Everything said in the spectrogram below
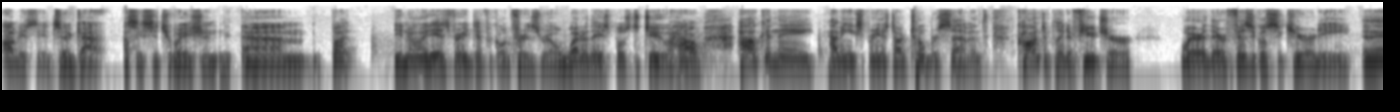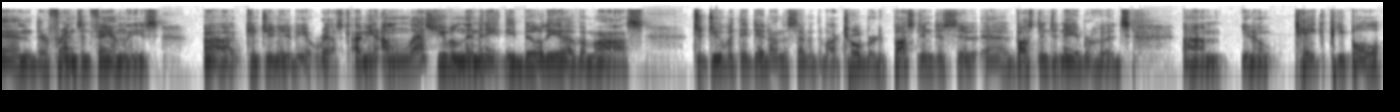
obviously it's a ghastly situation, um, but you know it is very difficult for israel. What are they supposed to do? How how can they having experienced october 7th contemplate a future where their physical security and their friends and families uh, continue to be at risk? I mean unless you eliminate the ability of hamas to do what they did on the 7th of october to bust into uh, bust into neighborhoods um, you know take people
